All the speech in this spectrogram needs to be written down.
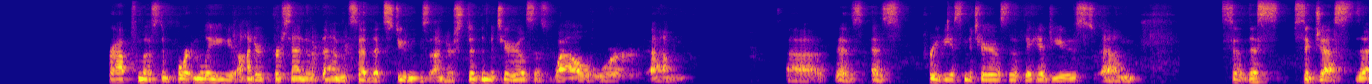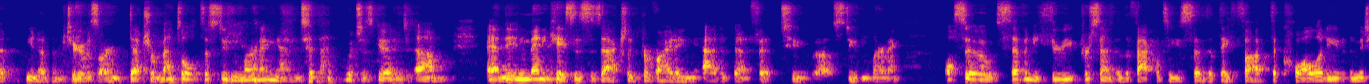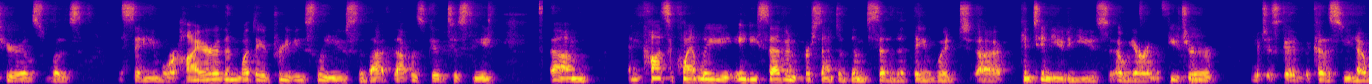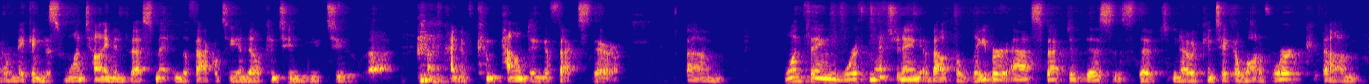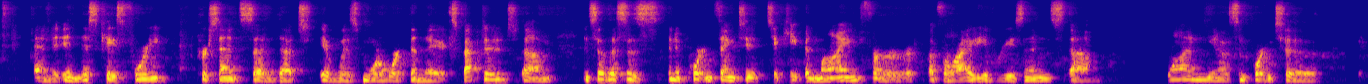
perhaps most importantly, 100% of them said that students understood the materials as well or um, uh, as, as previous materials that they had used. Um, so this suggests that you know the materials aren't detrimental to student learning, and which is good. Um, and in many cases, is actually providing added benefit to uh, student learning. Also, 73% of the faculty said that they thought the quality of the materials was the same or higher than what they had previously used. So that, that was good to see. Um, and consequently, 87% of them said that they would uh, continue to use OER in the future which is good because, you know, we're making this one-time investment in the faculty and they'll continue to uh, have kind of compounding effects there. Um, one thing worth mentioning about the labor aspect of this is that, you know, it can take a lot of work. Um, and in this case, 40% said that it was more work than they expected. Um, and so this is an important thing to, to keep in mind for a variety of reasons. Um, one, you know, it's important to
